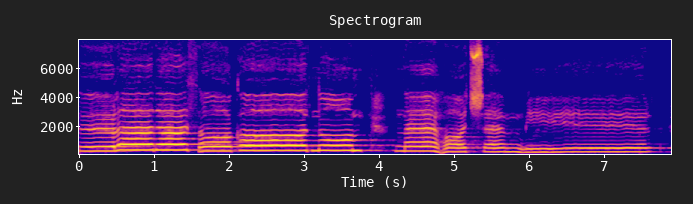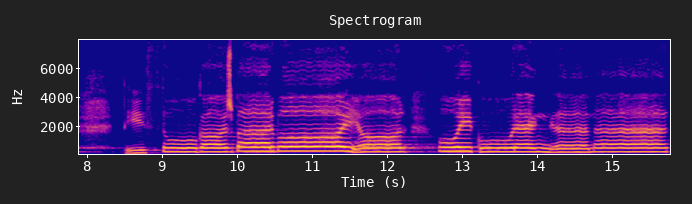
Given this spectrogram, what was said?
tőled elszakadnom, ne hagyd semmiért. Tisztogass bár bajjal olykor engemet.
